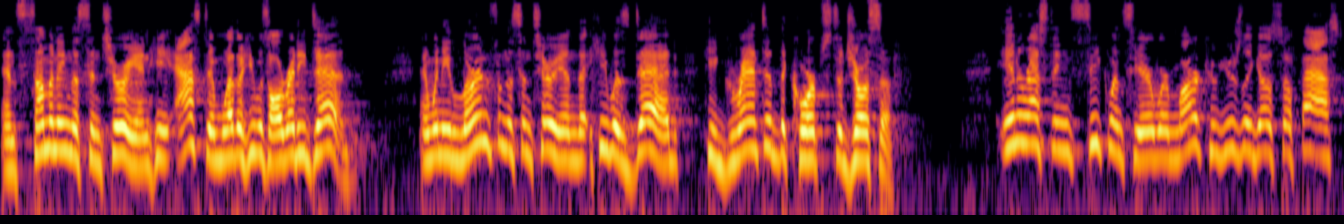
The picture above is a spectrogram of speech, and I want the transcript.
And summoning the centurion, he asked him whether he was already dead. And when he learned from the centurion that he was dead, he granted the corpse to Joseph. Interesting sequence here where Mark, who usually goes so fast,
